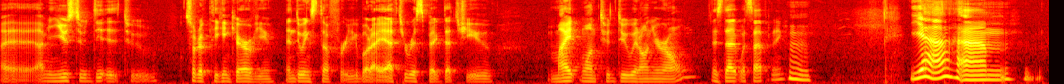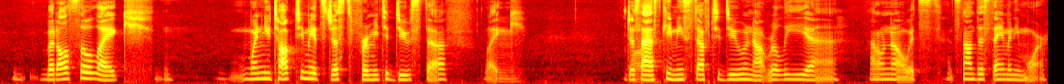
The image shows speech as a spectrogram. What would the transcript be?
I, I'm used to di- to sort of taking care of you and doing stuff for you, but I have to respect that you might want to do it on your own. Is that what's happening? Hmm. Yeah. Um, but also like when you talk to me, it's just for me to do stuff. Like Mm. just Wow. asking me stuff to do, not really. Uh, I don't know. It's it's not the same anymore.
